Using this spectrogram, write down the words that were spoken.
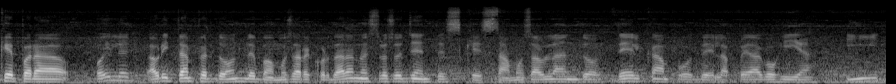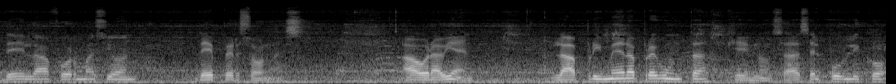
que para hoy, ahorita, perdón, les vamos a recordar a nuestros oyentes que estamos hablando del campo de la pedagogía y de la formación de personas. Ahora bien, la primera pregunta que nos hace el público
